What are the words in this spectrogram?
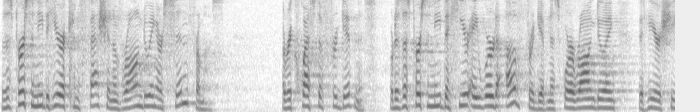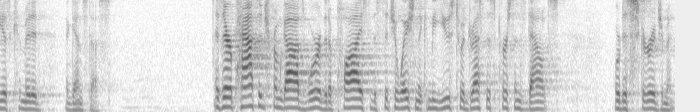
Does this person need to hear a confession of wrongdoing or sin from us? A request of forgiveness? Or does this person need to hear a word of forgiveness for a wrongdoing that he or she has committed against us? Is there a passage from God's word that applies to the situation that can be used to address this person's doubts or discouragement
